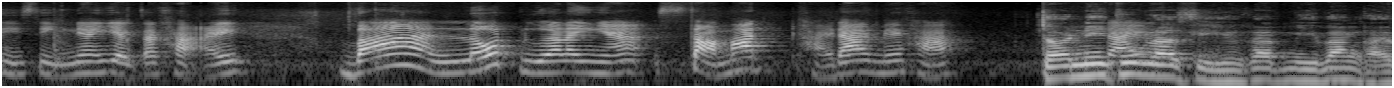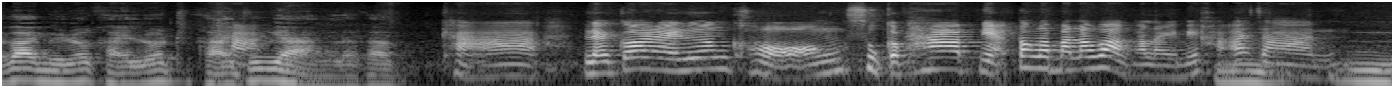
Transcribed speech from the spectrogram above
ศีสิงห์เนี่ยอยากจะขาย บ้านรถหรืออะไรเงี้ย สามารถขายได้ไหมคะ ตอนนี้ได้ทุกราศีครับมีบ้างขายบ้านมีรถขายรถขายค่ะ ทุกอย่างแหละครับค่ะ แล้วก็ในเรื่องของสุขภาพเนี่ยต้องระมัดระวังอะไรไหมคะอาจารย์ อืม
